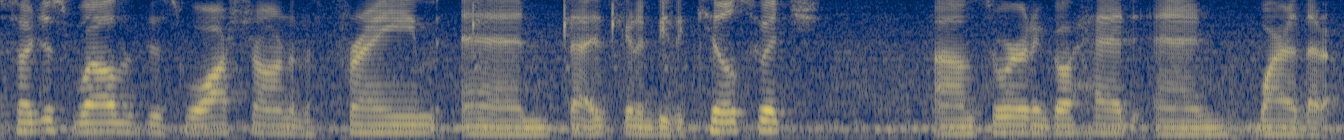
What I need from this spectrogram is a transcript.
Alright, so I just welded this washer onto the frame and that is going to be the kill switch. Um, so we're going to go ahead and wire that up.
